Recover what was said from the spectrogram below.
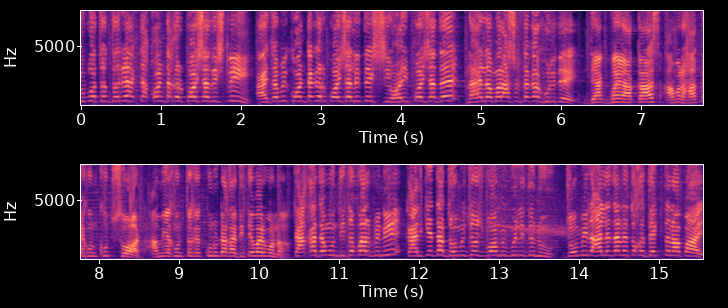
দু বছর ধরে একটা কন্টাকের পয়সা দিসনি। আজ আমি কন্টাকের পয়সা নিতে এসছি। হয় পয়সা দে না হলে আমার আসল টাকা ঘুরি দে। দেখ ভাই আকাশ আমার হাত এখন খুব শর্ট। আমি এখন তোকে কোনো টাকা দিতে পারব না। টাকা যেমন দিতে পারবি নি কালকে দা জমি চসবো আমি বলি দিনু। জমির আলে জানে তোকে দেখতে না পাই।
